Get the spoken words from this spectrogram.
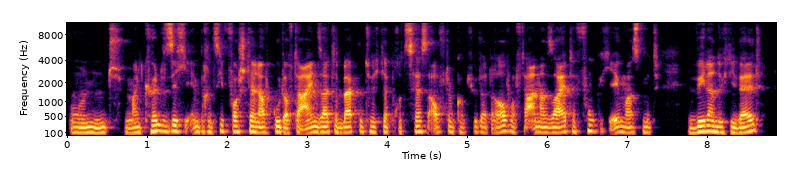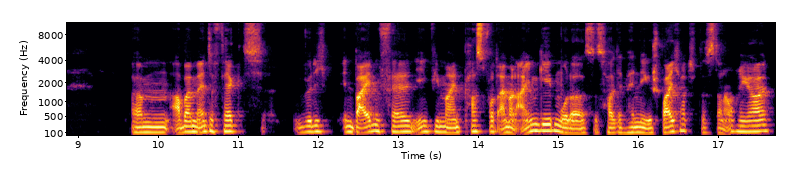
Und man könnte sich im Prinzip vorstellen, auch gut, auf der einen Seite bleibt natürlich der Prozess auf dem Computer drauf, auf der anderen Seite funke ich irgendwas mit WLAN durch die Welt. Ähm, aber im Endeffekt würde ich in beiden Fällen irgendwie mein Passwort einmal eingeben oder es ist halt im Handy gespeichert, das ist dann auch egal.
